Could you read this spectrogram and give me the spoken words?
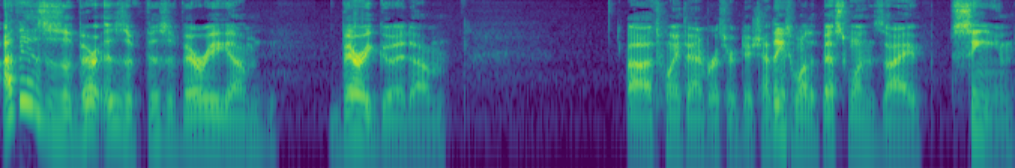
I think this is a very this is a this is a very um very good um uh 20th anniversary edition. I think it's one of the best ones I've seen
